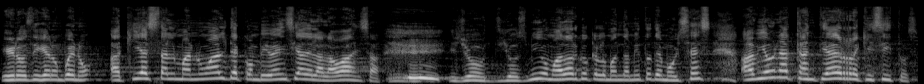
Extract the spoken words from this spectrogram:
y nos dijeron, bueno, aquí está el manual de convivencia de la alabanza. Y yo, Dios mío, más largo que los mandamientos de Moisés. Había una cantidad de requisitos.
